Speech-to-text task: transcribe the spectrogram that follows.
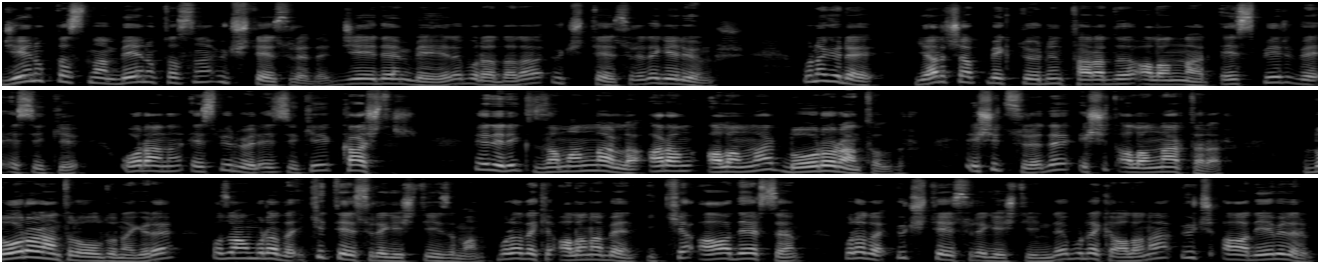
C noktasından B noktasına 3T sürede. C'den B'ye de burada da 3T sürede geliyormuş. Buna göre yarıçap vektörünün taradığı alanlar S1 ve S2 oranı S1 bölü S2 kaçtır? Ne dedik? Zamanlarla alanlar doğru orantılıdır. Eşit sürede eşit alanlar tarar. Doğru orantılı olduğuna göre o zaman burada 2T süre geçtiği zaman buradaki alana ben 2A dersem Burada 3t süre geçtiğinde buradaki alana 3a diyebilirim.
